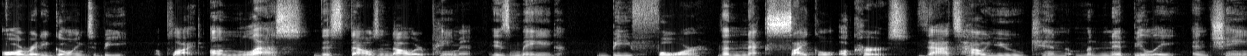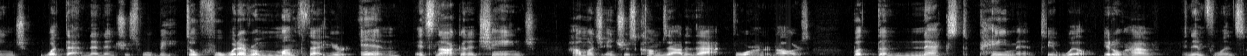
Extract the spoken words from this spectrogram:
already going to be applied unless this $1,000 payment is made before the next cycle occurs. That's how you can manipulate and change what that net interest will be. So, for whatever month that you're in, it's not going to change how much interest comes out of that $400. But the next payment, it will. It'll have an influence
